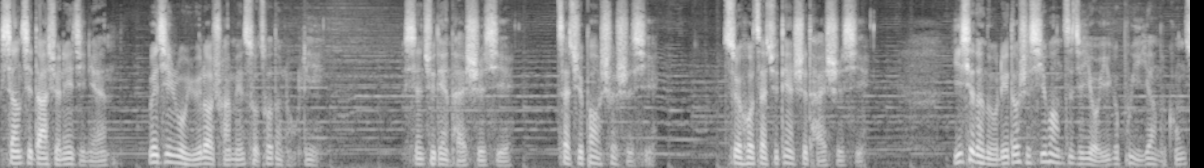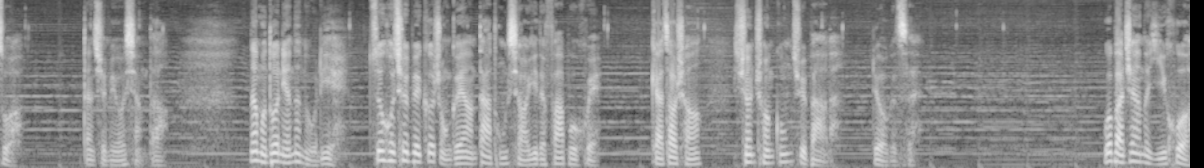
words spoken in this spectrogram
想起大学那几年为进入娱乐传媒所做的努力，先去电台实习，再去报社实习，最后再去电视台实习，一切的努力都是希望自己有一个不一样的工作，但却没有想到，那么多年的努力，最后却被各种各样大同小异的发布会，改造成宣传工具罢了。六个字。我把这样的疑惑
